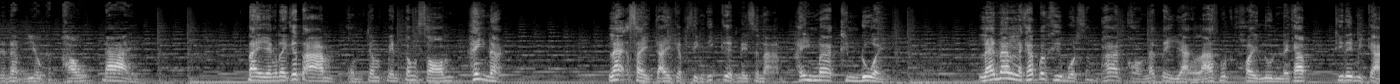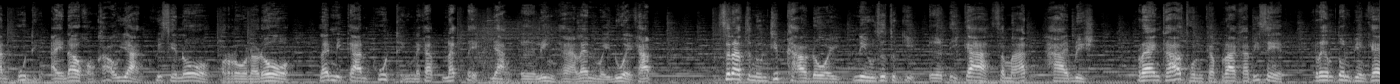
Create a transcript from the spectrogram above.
ระดับเดียวกับเขาได้ แต่อย่างไรก็ตาม ผมจำเป็นต้องซ้อมให้หนัก และใส่ใจกับสิ่งที่เกิดในสนามให้มากขึ้นด้วย และนั่นแหละครับก็คือบทสัมภาษณ์ของนักเตะอย่างลาสมุดคอยลุนนะครับที่ได้มีการพูดถึงไอดอลของเขาอย่างคริสเตียโนโรนัลโดและมีการพูดถึงนะครับนักเตะอย่างเออร์ลิงฮาแลนด์ไว้ด้วยครับ สนับสนุนคลิปข่าวโดย New Suzuki Ertiga Smart Hybrid แรงเท้าทนกับราคาพิเศษ เริ่มต้นเพียงแค่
